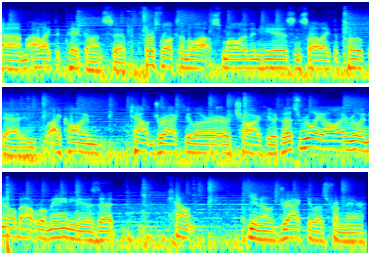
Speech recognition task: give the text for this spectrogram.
Um, I like to pick on Sip. First of all, because I'm a lot smaller than he is, and so I like to poke at him. I call him Count Dracula or Chocula. That's really all I really know about Romania is that Count, you know, Dracula's from there.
